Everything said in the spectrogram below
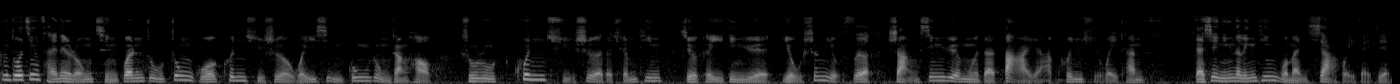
更多精彩内容，请关注中国昆曲社微信公众账号，输入“昆曲社”的全拼，就可以订阅有声有色、赏心悦目的大雅昆曲微刊。感谢您的聆听，我们下回再见。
